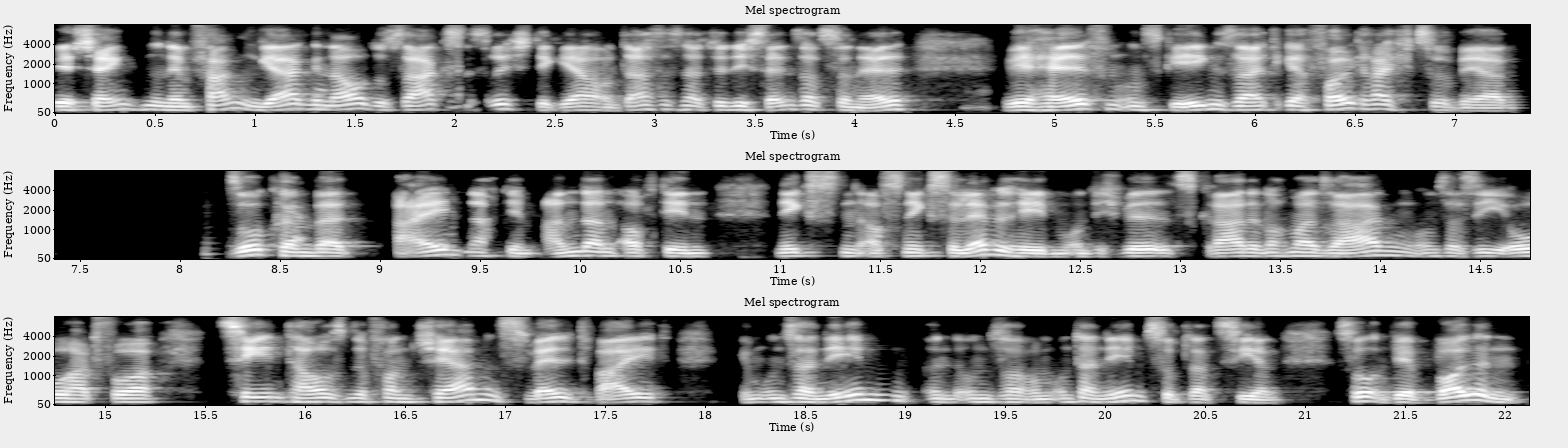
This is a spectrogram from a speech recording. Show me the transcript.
Wir schenken und empfangen, ja, genau, du sagst es richtig, ja. Und das ist natürlich sensationell. Wir helfen uns gegenseitig erfolgreich zu werden. So können wir ein nach dem anderen auf den nächsten, aufs nächste Level heben. Und ich will es gerade nochmal sagen, unser CEO hat vor, Zehntausende von Chairmans weltweit im Unternehmen, in unserem Unternehmen zu platzieren. So, und wir wollen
